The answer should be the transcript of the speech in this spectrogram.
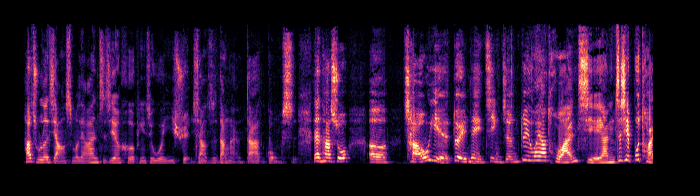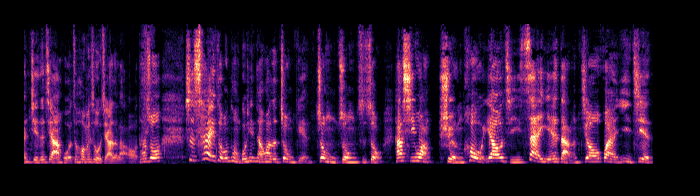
他除了讲什么两岸之间和平是唯一选项，这是当然大家的共识，但他说，呃，朝野对内竞争，对外要团结呀，你这些不团结的家伙，这后面是我加的啦哦，他说是蔡总统国庆谈话的重点，重中之重，他希望选后邀集在野党交换意见，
